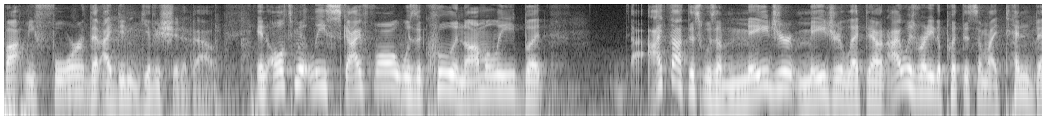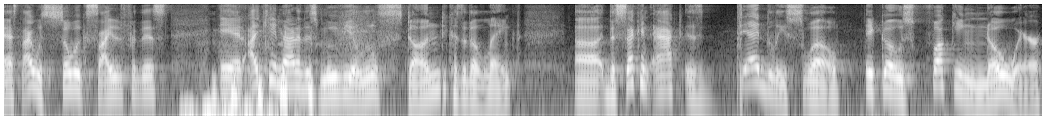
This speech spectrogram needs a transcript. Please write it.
bought me four that I didn't give a shit about, and ultimately Skyfall was a cool anomaly, but I thought this was a major, major letdown. I was ready to put this on my 10 best. I was so excited for this. And I came out of this movie a little stunned because of the length. Uh, the second act is deadly slow. It goes fucking nowhere.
